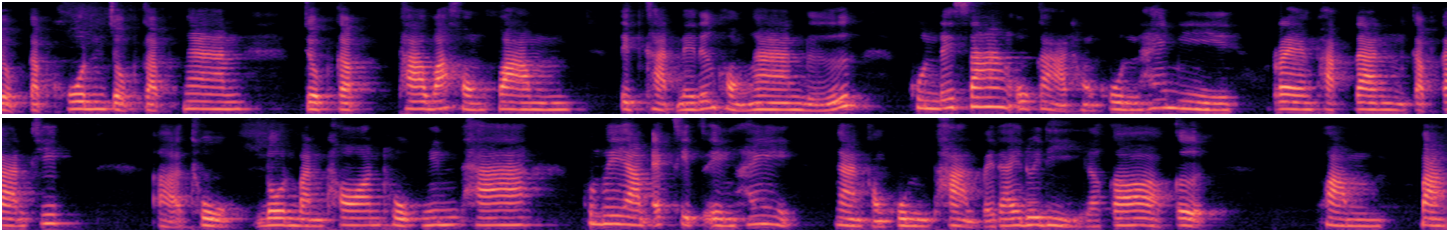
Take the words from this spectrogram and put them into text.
จบกับคนจบกับงาน จบกับภาวะของความติดขัดในเรื่องของงานหรือ คุณได้สร้างโอกาสของคุณให้มีแรงผลักดันกับการที่ถูกโดนบันทอน ถูกนินทา คุณพยายามแอคทีฟตัวเองให้งานของคุณผ่านไปได้ด้วยดี แล้วก็เกิดความปัง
